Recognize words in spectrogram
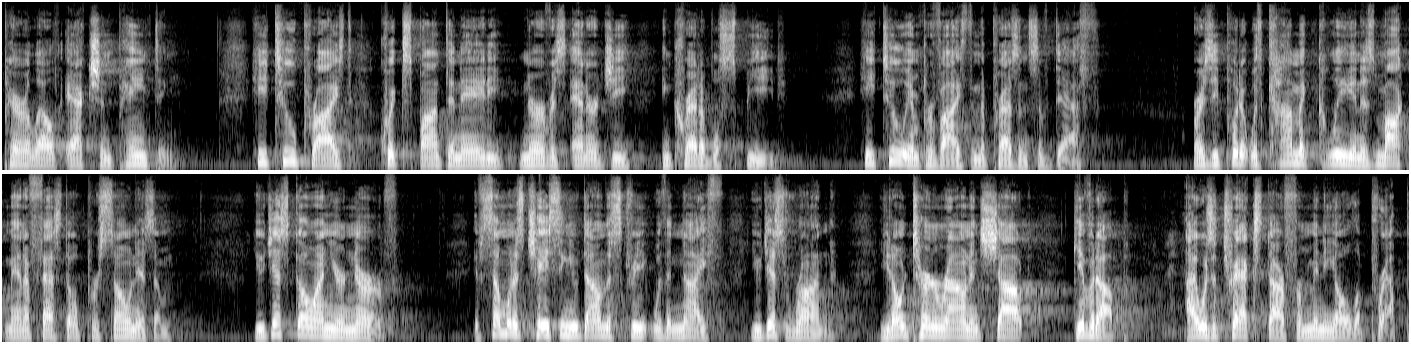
paralleled action painting. He too prized quick spontaneity, nervous energy, incredible speed. He too improvised in the presence of death. Or as he put it with comic glee in his mock manifesto personism, you just go on your nerve. If someone is chasing you down the street with a knife, you just run. You don't turn around and shout, give it up. I was a track star for Mineola Prep.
